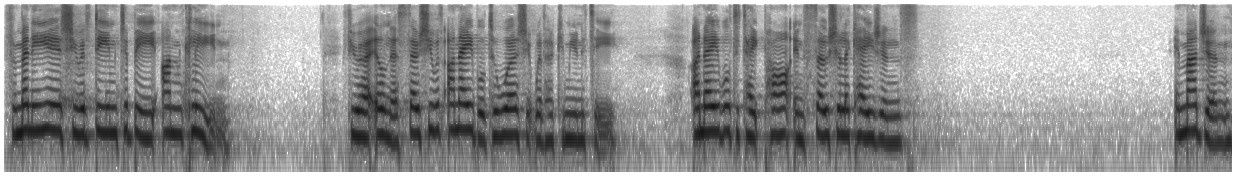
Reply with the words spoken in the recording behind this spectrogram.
For many years, she was deemed to be unclean through her illness, so she was unable to worship with her community, unable to take part in social occasions. Imagine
